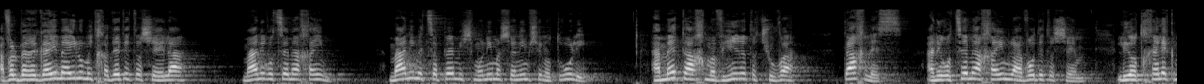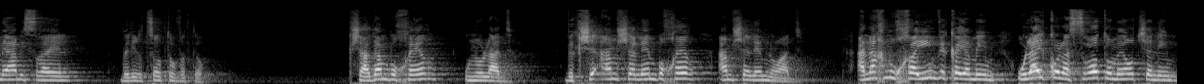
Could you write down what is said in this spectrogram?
אבל ברגעים האלו מתחדדת השאלה, מה אני רוצה מהחיים? מה אני מצפה משמונים השנים שנותרו לי? המתח מבהיר את התשובה. תכלס, אני רוצה מהחיים לעבוד את השם, להיות חלק מעם ישראל ולרצות טובתו. כשאדם בוחר, הוא נולד. וכשעם שלם בוחר, עם שלם נועד. אנחנו חיים וקיימים, אולי כל עשרות או מאות שנים.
